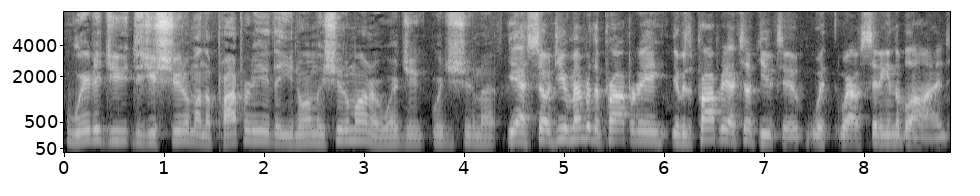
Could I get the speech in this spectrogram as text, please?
where did you did you shoot them on the property that you normally shoot them on, or where'd you where'd you shoot them at? Yeah. So, do you remember the property? It was the property I took you to with where I was sitting in the blind.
